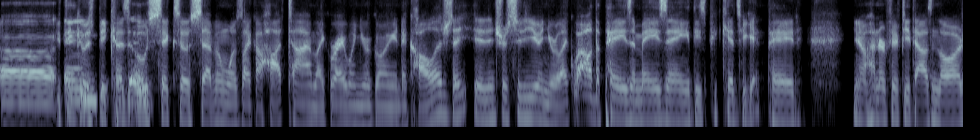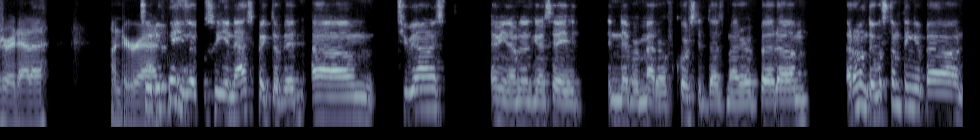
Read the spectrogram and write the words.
Uh, you think it was because then, 06, 07 was like a hot time, like right when you were going into college that it interested you, and you were like, "Wow, the pay is amazing. These kids are getting paid, you know, one hundred fifty thousand dollars right out of undergrad." So the pay is obviously an aspect of it. Um, to be honest, I mean, I'm not going to say it, it, never matter. Of course, it does matter, but um, I don't know. There was something about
